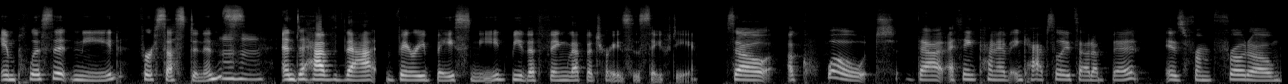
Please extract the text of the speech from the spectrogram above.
implicit need for sustenance and to have that very base need be the thing that betrays his safety. So, a quote that I think kind of encapsulates that a bit is from Frodo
